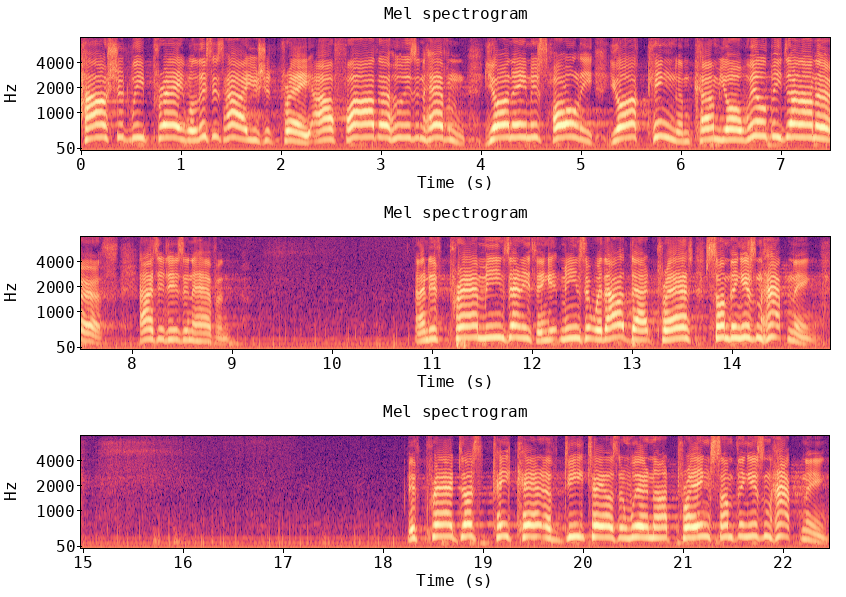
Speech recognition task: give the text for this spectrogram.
How should we pray? Well, this is how you should pray Our Father who is in heaven, your name is holy, your kingdom come, your will be done on earth as it is in heaven. And if prayer means anything, it means that without that prayer, something isn't happening. If prayer does take care of details and we're not praying, something isn't happening.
